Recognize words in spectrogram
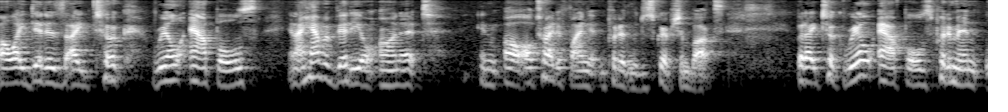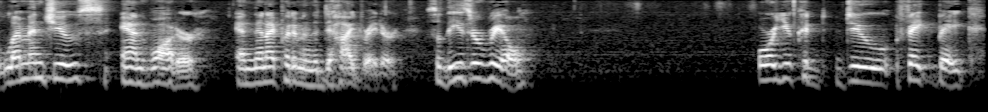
All I did is I took real apples, and I have a video on it, and I'll, I'll try to find it and put it in the description box. But I took real apples, put them in lemon juice and water, and then I put them in the dehydrator. So these are real. Or you could do fake bake,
